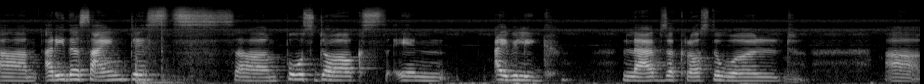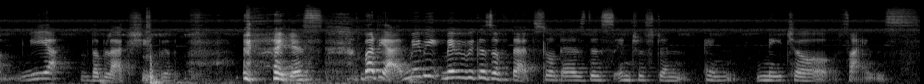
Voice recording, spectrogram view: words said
um, are either scientists, um, postdocs in Ivy League labs across the world. Um, yeah, the black sheep, I guess. But yeah, maybe maybe because of that. So there's this interest in in nature, science,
